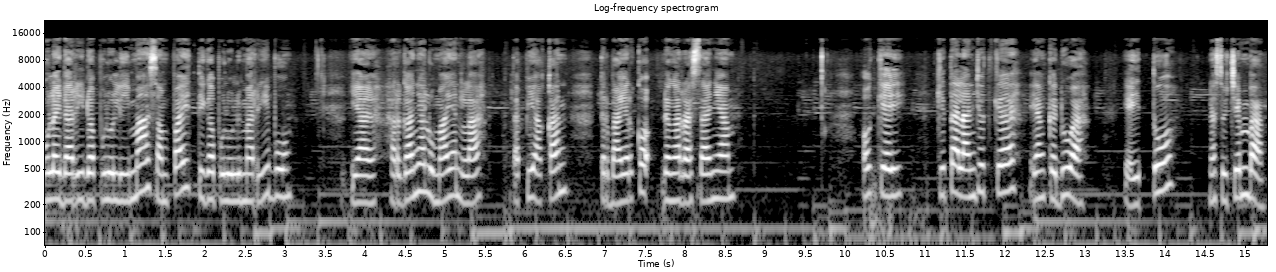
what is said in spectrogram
mulai dari 25 sampai 35 ribu. Ya harganya lumayan lah, tapi akan terbayar kok dengan rasanya. Oke, kita lanjut ke yang kedua, yaitu nasu cemba.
